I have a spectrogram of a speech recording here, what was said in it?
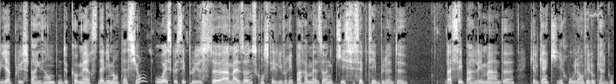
y a plus, par exemple, de commerce d'alimentation ou est-ce que c'est plus euh, Amazon, ce qu'on se fait livrer par Amazon, qui est susceptible de passer par les mains de quelqu'un qui roule en vélo cargo?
